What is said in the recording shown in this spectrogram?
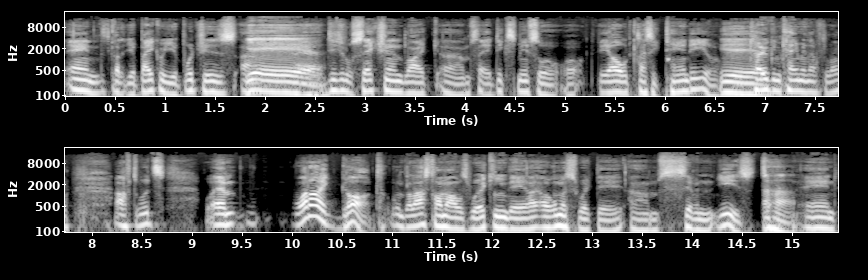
and it's got your bakery, your butchers, um, Yeah, uh, digital section like, um, say, Dick Smith's or, or the old classic Tandy or Yeah. Kogan came in after, afterwards. Um, what I got well, the last time I was working there, I I almost worked there um, seven years, Uh-huh. and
